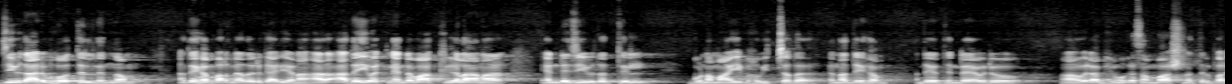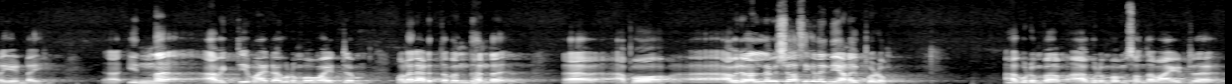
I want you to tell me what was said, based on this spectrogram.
ജീവിതാനുഭവത്തിൽ നിന്നും അദ്ദേഹം പറഞ്ഞത് ഒരു കാര്യമാണ്. ആ ദൈവജ്ഞന്റെ വാക്കുകളാണ് എന്റെ ജീവിതത്തിൽ ഗുണമായി ഭവിച്ചത് എന്ന് അദ്ദേഹം അദ്ദേഹത്തിന്റെ ഒരു ഒരു അഭിമുഖ സംഭാഷണത്തിൽ പറയുകയുണ്ടായി. ആ, ഇന്ന് ആ വ്യക്തിയുമായിട്ട് ആ കുടുംബവുമായിട്ടും വളരെ അടുത്ത ബന്ധമുണ്ട്. അപ്പോൾ അവർ നല്ല വിശ്വാസികൾ തന്നെയാണ് ഇപ്പോഴും. ആ കുടുംബം ആ കുടുംബം സ്വന്തമായിട്ട്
